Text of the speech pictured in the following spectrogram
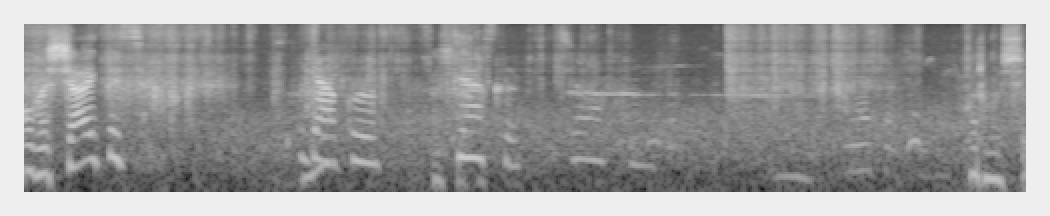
Угощайтесь. Дякую. Дякую. Дякую. Хороші.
